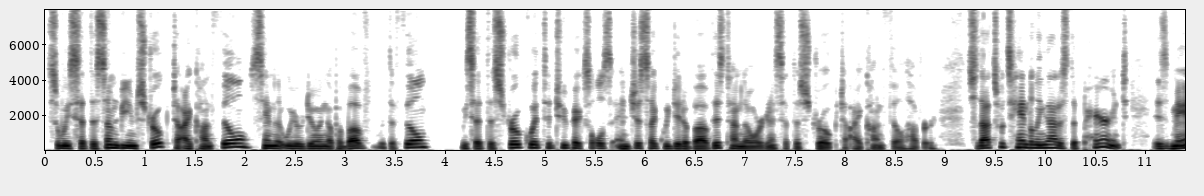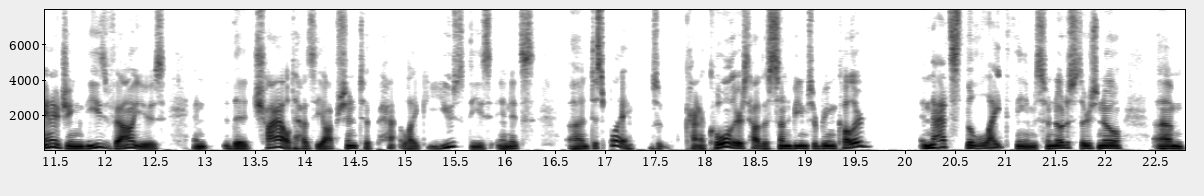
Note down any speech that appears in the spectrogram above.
So we set the sunbeam stroke to icon fill, same that we were doing up above with the fill. We set the stroke width to two pixels, and just like we did above, this time though, we're gonna set the stroke to icon fill hover. So that's what's handling that is the parent is managing these values, and the child has the option to like use these in its uh, display. So kind of cool. There's how the sunbeams are being colored. And that's the light theme. So notice there's no um,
